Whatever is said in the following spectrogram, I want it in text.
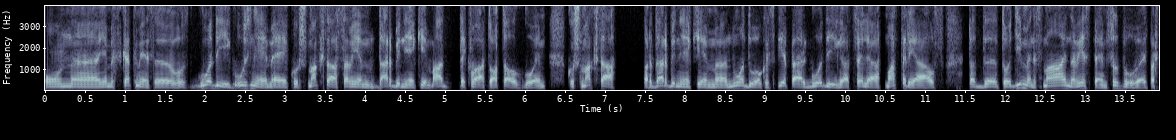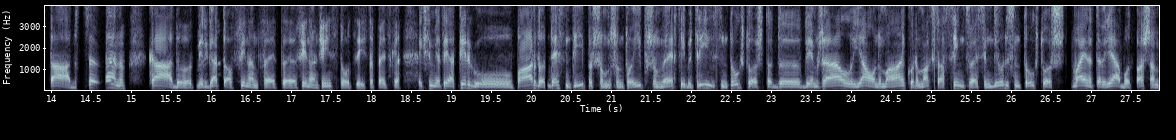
Un, uh, ja mēs skatāmies uh, uz godīgu uzņēmēju, kurš maksā saviem darbiniekiem adekvātu atalgojumu, kurš maksā par darbiniekiem eh, nodokļus, iepērk godīgā ceļā materiālus, tad eh, to ģimenes māju nav iespējams uzbūvēt par tādu cenu, kādu ir gatava finansēt eh, finanšu institūcijas. Tāpēc, ka, teiksim, ja tajā tirgu pārdod desmit īpašumus un to īpašumu vērtība ir 30 tūkstoši, tad, diemžēl, jauna māja, kura maksā 100 vai 120 tūkstoši, vai nu tev ir jābūt pašam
